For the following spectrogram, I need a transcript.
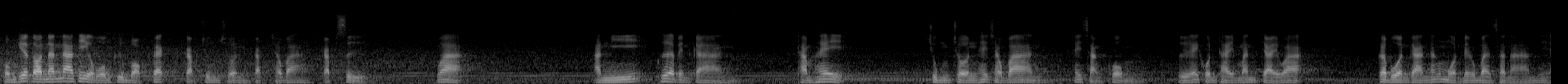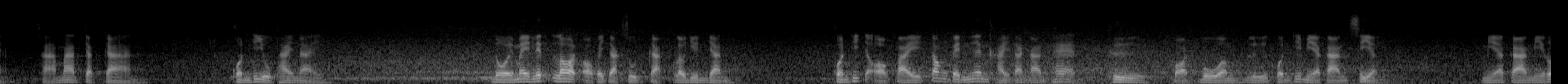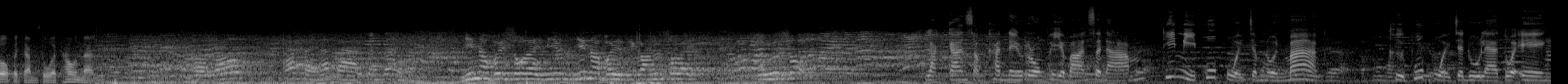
ผมคิดว่าตอนนั้นหน้าที่ของผมคือบอกแฟกต์กับชุมชนกับชาวบ้านกับสื่อ ว่าอันนี้เพื่อเป็นการทำให้ชุมชนให้ชาวบ้าน ให้สังคม หรือให้คนไทยมั่นใจว่ากระบวนการทั้งหมดในโรงพยาบาลสนามเนี่ยสามารถจัดการคนที่อยู่ภายใน โดยไม่เล็ดลอดออกไปจากศูนย์กักเรายืนยัน คนที่จะออกไปต้องเป็นเงื่อนไขทางการแพทย์ คือปอดบวมหรือคนที่มีอาการเสี่ยง มีอาการมีโรคประจำตัวเท่านั้นหลักการสำคัญในโรงพยาบาลสนามที่มีผู้ป่วยจำนวนมาก คือผู้ป่วยจะดูแลตัวเอง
